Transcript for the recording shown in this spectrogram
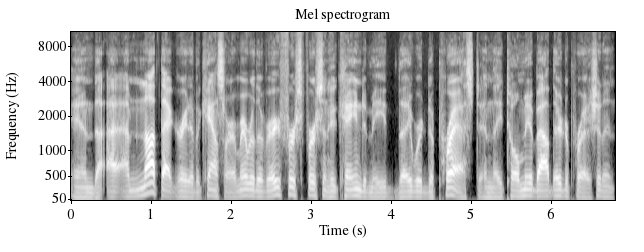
And I, I'm not that great of a counselor. I remember the very first person who came to me, they were depressed and they told me about their depression. And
